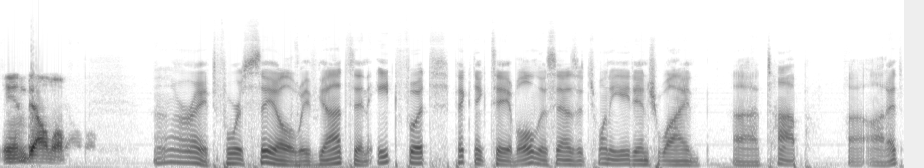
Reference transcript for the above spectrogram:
In Delano. All right. For sale, we've got an eight foot picnic table. This has a 28 inch wide uh, top uh, on it.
